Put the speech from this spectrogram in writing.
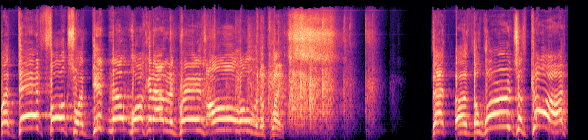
but dead folks were getting up, walking out of the graves all over the place. That uh, the words of God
